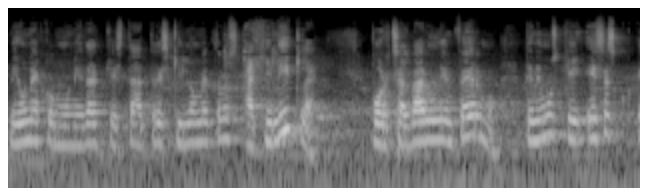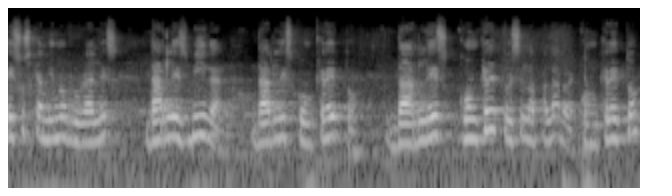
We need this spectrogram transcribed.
de una comunidad que está a tres kilómetros, a Gilitla, por salvar un enfermo. Tenemos que esas, esos caminos rurales darles vida, darles concreto, darles concreto, esa es la palabra, concreto,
